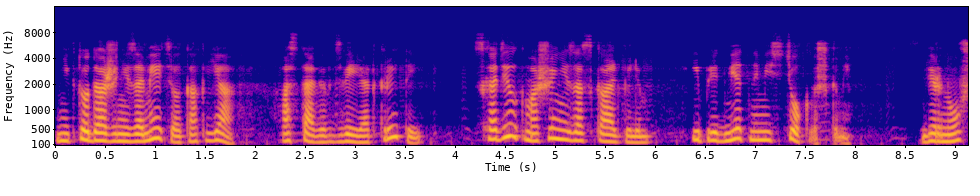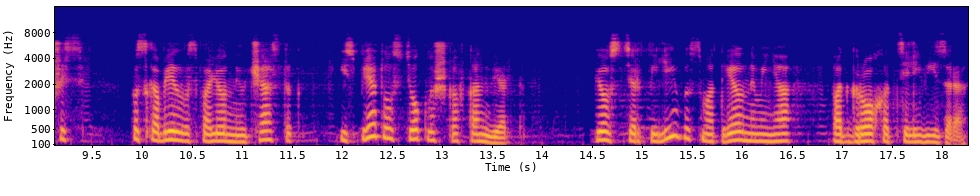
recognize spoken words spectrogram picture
Никто даже не заметил, как я, оставив дверь открытой, сходил к машине за скальпелем и предметными стеклышками. Вернувшись, поскоблил воспаленный участок и спрятал стеклышко в конверт. Пес терпеливо смотрел на меня под грохот телевизора.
